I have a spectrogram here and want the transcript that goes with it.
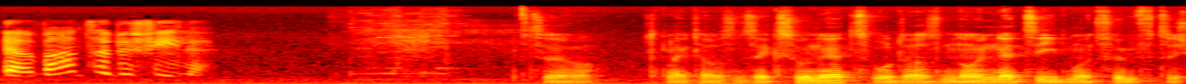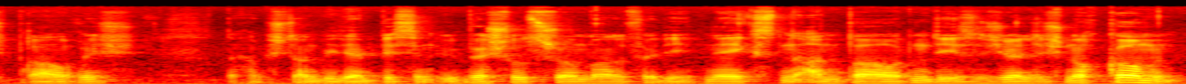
Erwarte Befehle. So, 3600, 2957 brauche ich. Da habe ich dann wieder ein bisschen Überschuss schon mal für die nächsten Anbauten, die sicherlich noch kommen.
